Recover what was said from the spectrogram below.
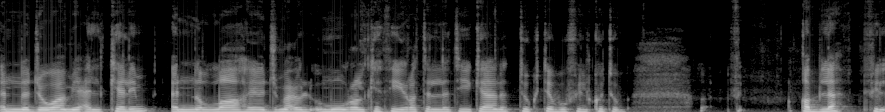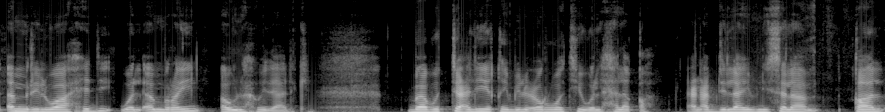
أن جوامع الكلم أن الله يجمع الأمور الكثيرة التي كانت تكتب في الكتب قبله في الأمر الواحد والأمرين أو نحو ذلك. باب التعليق بالعروة والحلقة. عن عبد الله بن سلام قال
